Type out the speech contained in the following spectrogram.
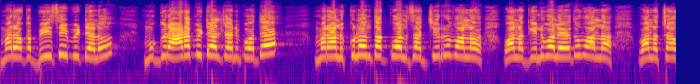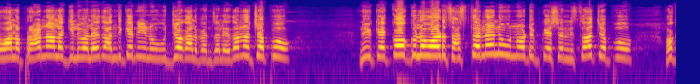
మరి ఒక బీసీ బిడ్డలు ముగ్గురు ఆడబిడ్డలు చనిపోతే మరి వాళ్ళు కులం తక్కువ చచ్చిర్రు వాళ్ళ వాళ్ళకి విలువ లేదు వాళ్ళ వాళ్ళ చ- వాళ్ళ ప్రాణాలకు విలువ లేదు అందుకే నేను ఉద్యోగాలు పెంచలేదు అన్న చెప్పు. నీకు ఎక్కువ కులవాడు చస్తేనే నువ్వు నోటిఫికేషన్లు ఇస్తావు చెప్పు. ఒక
